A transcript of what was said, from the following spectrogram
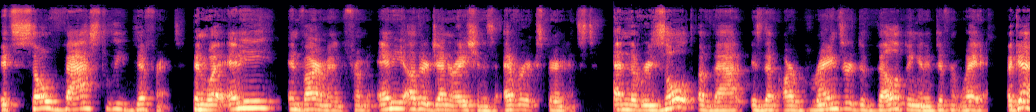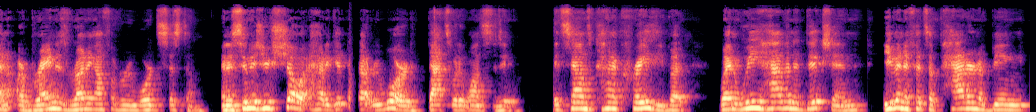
it's so vastly different than what any environment from any other generation has ever experienced. And the result of that is that our brains are developing in a different way. Again, our brain is running off of a reward system. And as soon as you show it how to get that reward, that's what it wants to do. It sounds kind of crazy, but when we have an addiction, even if it's a pattern of being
